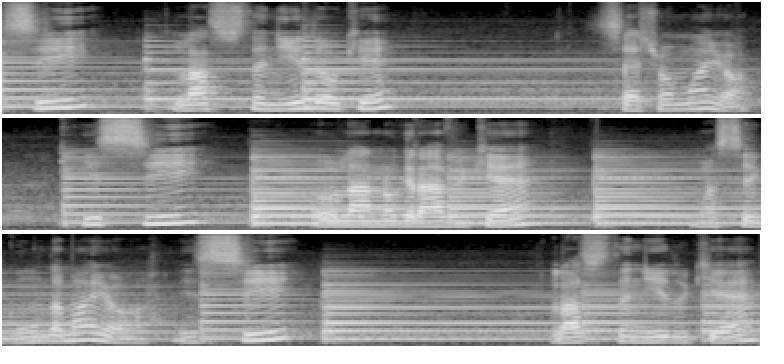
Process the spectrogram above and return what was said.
Si Lá sustenido é o que? Sétima maior. E Si, ou Lá no grave que é? Uma segunda maior. E Si, Lá sustenido que é?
